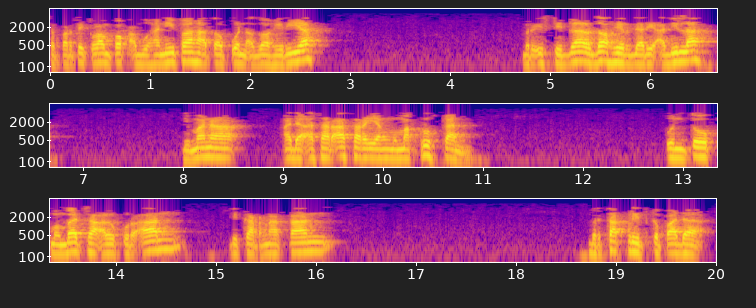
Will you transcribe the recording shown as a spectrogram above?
Seperti kelompok Abu Hanifah ataupun Zahiriyah. Beristidlal zahir dari adillah. Di mana ada asar-asar yang memakruhkan untuk membaca Al-Quran dikarenakan bertaklid kepada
